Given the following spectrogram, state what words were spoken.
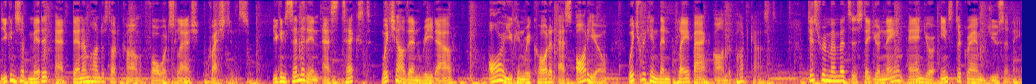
you can submit it at denimhunters.com forward slash questions. You can send it in as text, which I'll then read out, or you can record it as audio, which we can then play back on the podcast. Just remember to state your name and your Instagram username.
